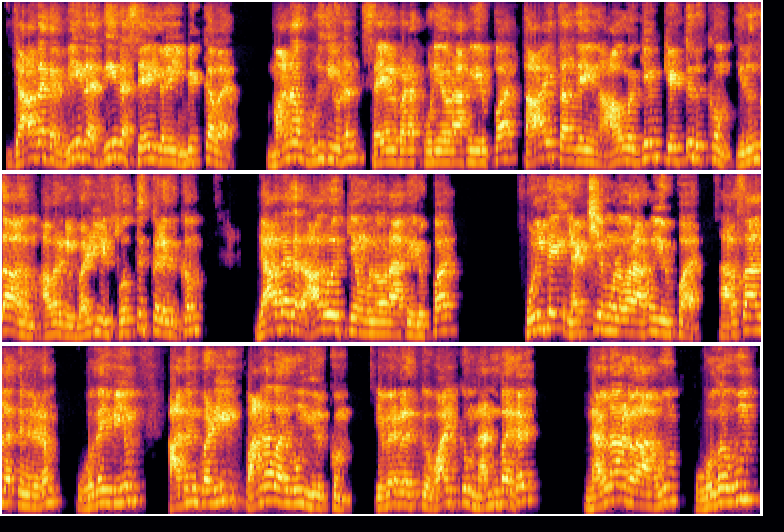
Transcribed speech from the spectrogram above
ஜாதகர் வீர தீர செயல்களில் மிக்கவர். மன உறுதியுடன் செயல்படக்கூடியவராக இருப்பார். தாய் தந்தையின் ஆரோக்கியம் கெட்டிருக்கும். இருந்தாலும் அவர்கள் வழியில் சொத்துக்கள் இருக்கும். ஜாதகர் ஆரோக்கியம் உள்ளவராக இருப்பார். கொள்கை லட்சியம் உள்ளவராகவும் இருப்பார். அரசாங்கத்தினரிடம் உதவியும் அதன் வழியில் பண வரவும் இருக்கும். இவர்களுக்கு வாய்க்கும் நண்பர்கள் நல்லவர்களாகவும் உதவும்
